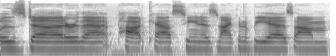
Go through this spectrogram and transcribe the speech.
is dead or that podcasting is not going to be as um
